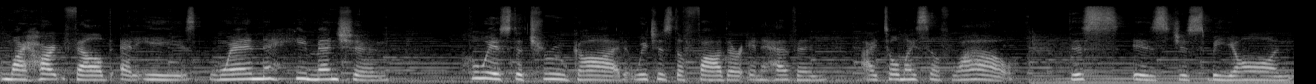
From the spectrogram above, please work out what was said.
my heart felt at ease. When he mentioned who is the true God, which is the Father in heaven, I told myself, wow, this is just beyond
